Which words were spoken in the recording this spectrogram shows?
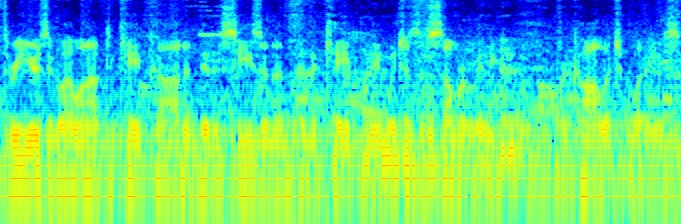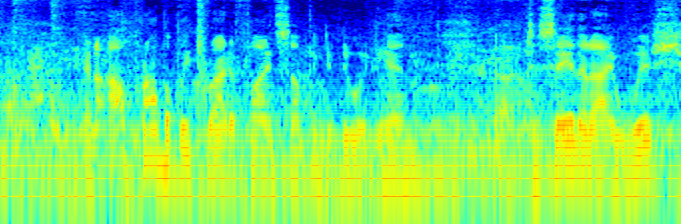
three years ago, I went out to Cape Cod and did a season in, in, the Cape League, which is a summer league for college players. And I'll probably try to find something to do again. Uh, to say that I wish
